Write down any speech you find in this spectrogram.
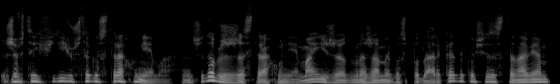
że w tej chwili już tego strachu nie ma. Znaczy dobrze, że strachu nie ma i że odmrażamy gospodarkę, tylko się zastanawiam,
